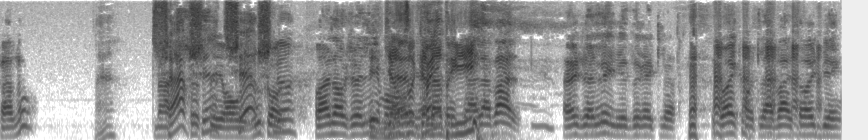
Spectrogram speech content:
Pardon? Hein? Tu cherches, hein? Tu cherches, là. Ah non, je l'ai, mon calendrier. À Laval. Hein, je l'ai, il est direct là. Ouais, contre Laval, ça va être bien.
